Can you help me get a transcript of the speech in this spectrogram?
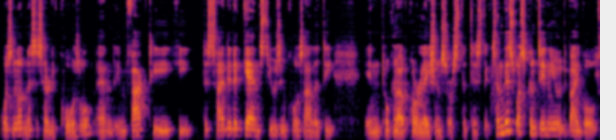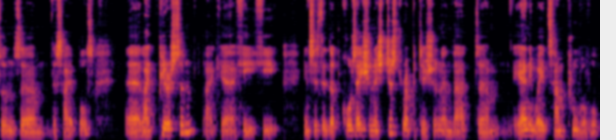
was not necessarily causal, and in fact, he he decided against using causality in talking about correlations or statistics. And this was continued by Galton's um, disciples, uh, like Pearson. Like uh, he he insisted that causation is just repetition, and that um, anyway it's unprovable.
